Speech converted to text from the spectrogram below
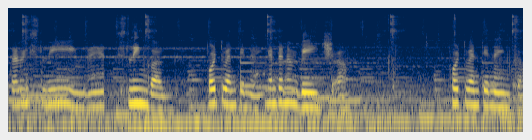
Daming sling. Ayan. Sling bag. 429. Ganda ng beige, ah. 429 to.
